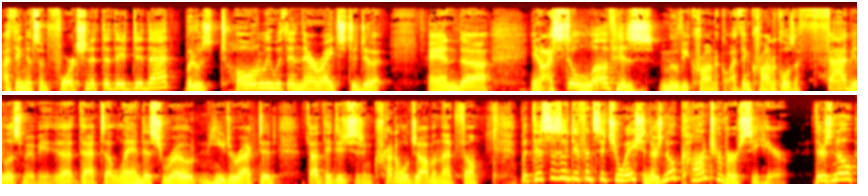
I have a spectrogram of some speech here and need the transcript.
I think it's unfortunate that they did that, but it was totally within their rights to do it. And, uh, you know, I still love his movie Chronicle. I think Chronicle is a fabulous movie that, that uh, Landis wrote and he directed. I thought they did just an incredible job on that film. But this is a different situation. There's no controversy here. There's no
